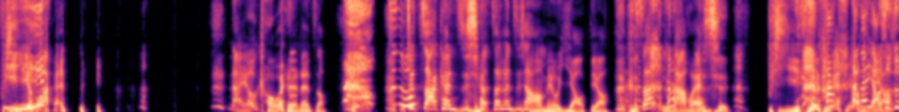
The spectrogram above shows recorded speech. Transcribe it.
皮碗里，奶油口味的那种。就乍看之下，乍看之下好像没有咬掉，可是你拿回来是皮。他在咬的时候就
